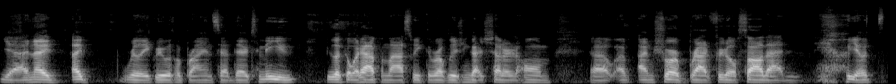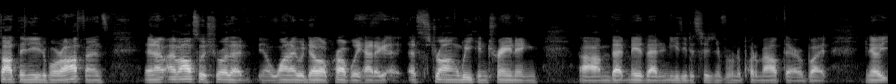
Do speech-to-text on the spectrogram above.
Yeah, and I I really agree with what Brian said there. To me, you, you look at what happened last week. The Revolution got shut at home. Uh, I'm sure Brad Friedel saw that and you know thought they needed more offense. And I'm also sure that you know Juan Agudelo probably had a, a strong week in training um, that made that an easy decision for him to put him out there. But you know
